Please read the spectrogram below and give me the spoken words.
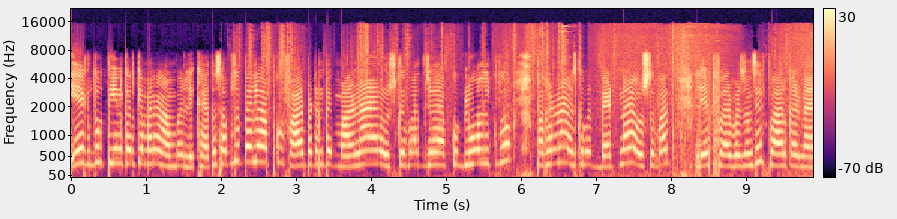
एक, दो, तीन करके मैंने नंबर लिखा है। तो सबसे पहले आपको फायर बटन पे मारना है, उसके बाद जो है आपको ग्लूअल को पकड़ना है, उसके बाद बैठना है, उसके बाद लेफ़्ट फायर बटन से फायर करना है,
